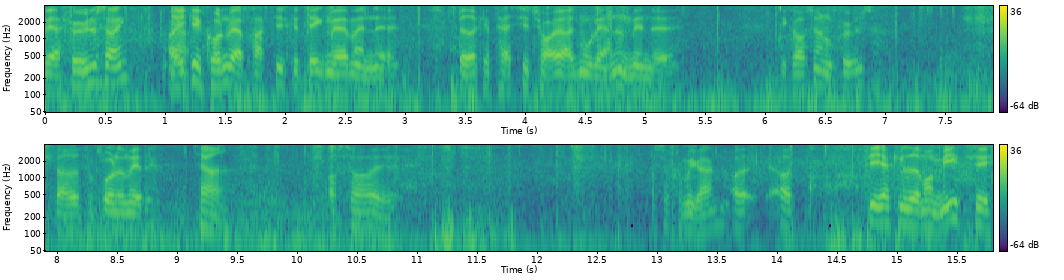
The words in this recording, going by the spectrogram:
være følelser, ikke? Og Ja. ikke kun være praktiske ting med, at man øh, bedre kan passe sit tøj og alt muligt andet, men øh, det kan også være nogle følelser, der er forbundet med det. Ja, Og så, øh, og så komme i gang. Og, og det, jeg glæder mig mest til,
